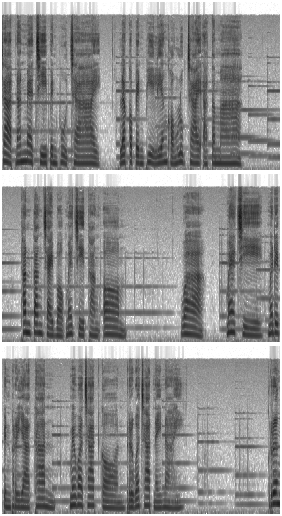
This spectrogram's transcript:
ชาตินั้นแม่ชีเป็นผู้ชาย แล้วก็เป็นพี่เลี้ยงของลูกชายอาตมา ท่านตั้งใจบอกแม่ชีทางอ้อม ว่า แม่ชีไม่ได้เป็นภรรยาท่าน ไม่ว่าชาติก่อนหรือว่าชาติไหนๆ เรื่อง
